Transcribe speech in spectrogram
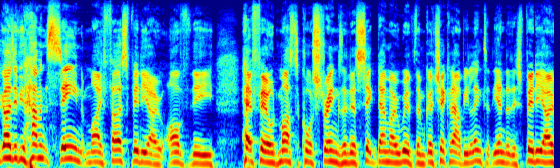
Guys, if you haven't seen my first video of the Hetfield Mastercore strings, I did a sick demo with them. Go check it out. It'll be linked at the end of this video.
